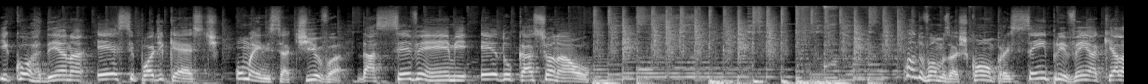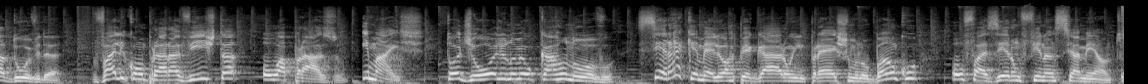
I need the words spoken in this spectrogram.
e coordena esse podcast, uma iniciativa da CVM Educacional. Quando vamos às compras, sempre vem aquela dúvida: vale comprar à vista ou a prazo? E mais, tô de olho no meu carro novo. Será que é melhor pegar um empréstimo no banco ou fazer um financiamento?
